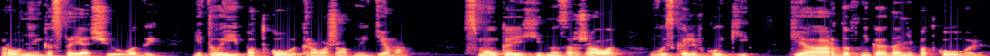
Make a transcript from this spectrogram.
ровненько стоящие у воды, и твои подковы, кровожадный демон!» Смолка ехидно заржала, выскалив клыки. Киаардов никогда не подковывали,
